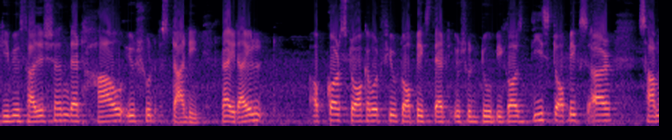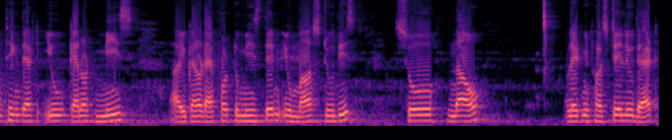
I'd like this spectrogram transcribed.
give you suggestion that how you should study. Right i will of course talk about few topics that you should do because these topics are something that you cannot miss. Uh, you cannot afford to miss them. You must do this. So now let me first tell you that.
